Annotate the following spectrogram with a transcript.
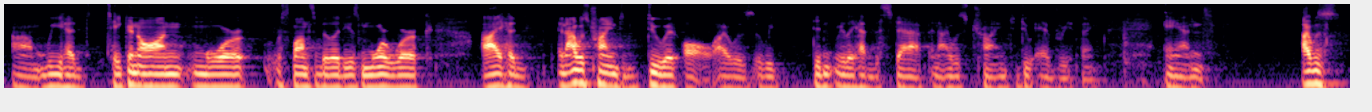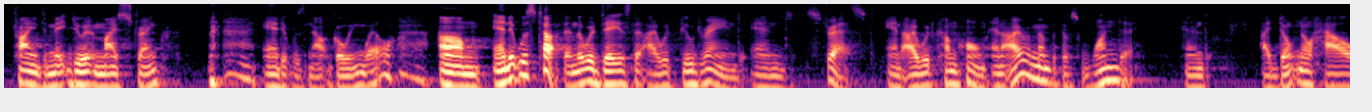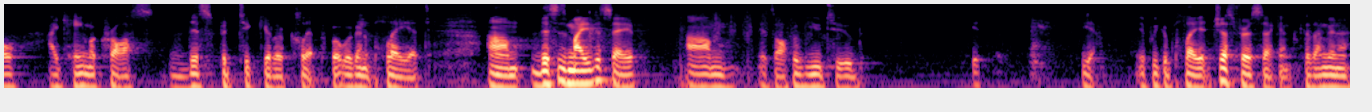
Um, we had taken on more responsibilities, more work. I had, and I was trying to do it all. I was, we didn't really have the staff, and I was trying to do everything. And I was trying to make, do it in my strength, and it was not going well. Um, and it was tough. And there were days that I would feel drained and stressed, and I would come home. And I remember there was one day, and I don't know how I came across this particular clip, but we're going to play it. Um, this is Mighty to Save. Um, it's off of YouTube. It, yeah, if we could play it just for a second, because I'm going to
